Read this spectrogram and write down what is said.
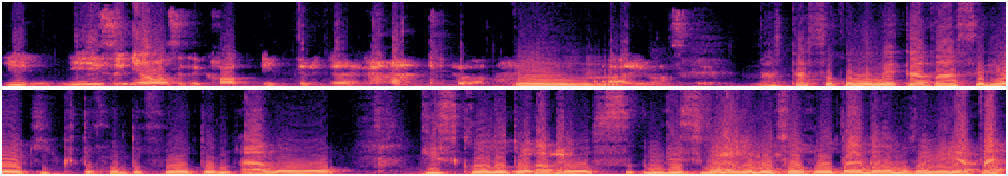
ニーズに合わせて変わっていってるんじゃないかなっていうのうん。は、ありますけど。またそこのメタバース領域行くと、本当フォート、あの、ディスコードとかもす、ディスコードもそう、フォートナイトとかもそうだけど、やっぱり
